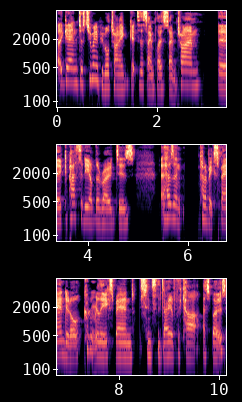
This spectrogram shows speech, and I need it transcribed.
again, just too many people trying to get to the same place at the same time. The capacity of the roads is, it hasn't kind of expanded or couldn't really expand since the day of the car, I suppose,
